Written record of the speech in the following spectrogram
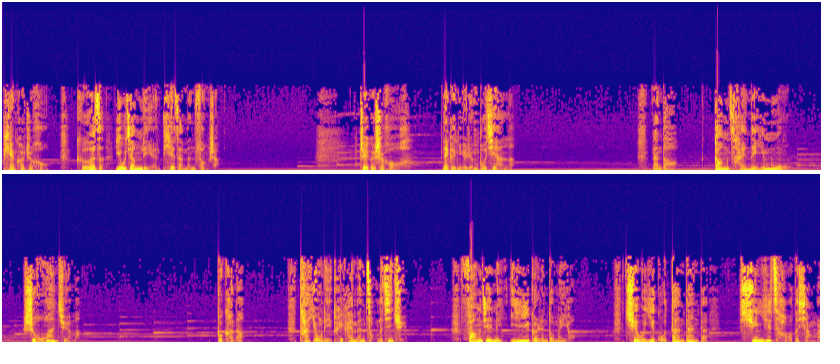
片刻之后，格子又将脸贴在门缝上。这个时候，那个女人不见了。难道刚才那一幕是幻觉吗？不可能！他用力推开门，走了进去。房间里一个人都没有，却有一股淡淡的薰衣草的香味。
